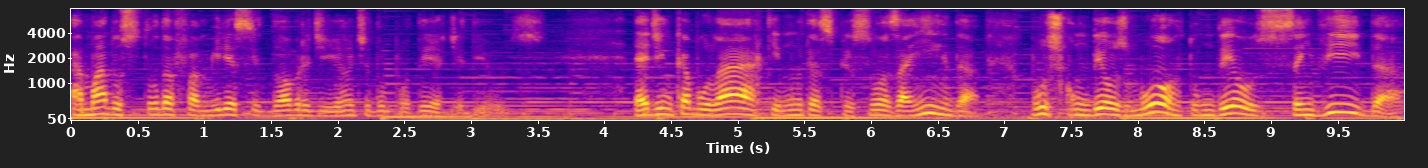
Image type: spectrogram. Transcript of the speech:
Amados, toda a família se dobra diante do poder de Deus. É de encabular que muitas pessoas ainda buscam um Deus morto, um Deus sem vida.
